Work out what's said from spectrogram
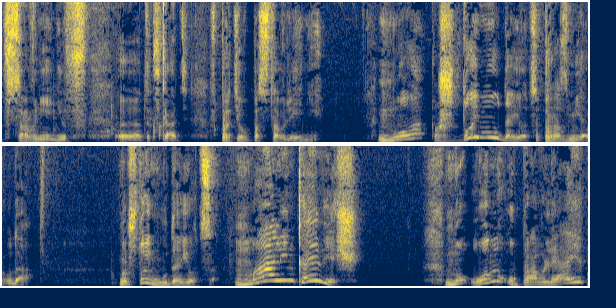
в сравнении, в, э, так сказать, в противопоставлении. Но что ему удается по размеру, да? Ну что ему удается? Маленькая вещь. Но он управляет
